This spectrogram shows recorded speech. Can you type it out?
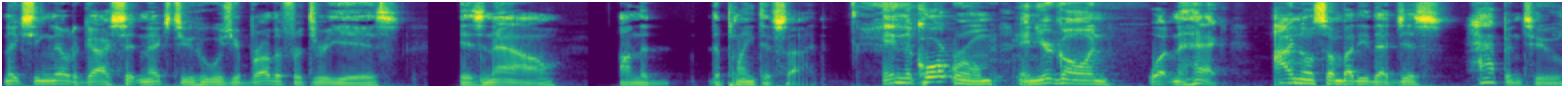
Next thing you know, the guy sitting next to you who was your brother for three years is now on the, the plaintiff side in the courtroom and you're going, what in the heck? I know somebody that just happened to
